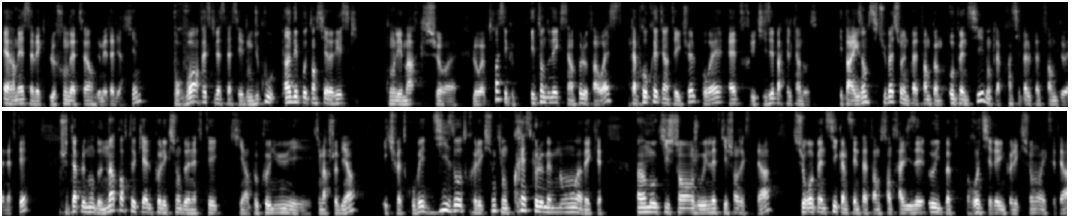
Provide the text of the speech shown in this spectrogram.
Hermès avec le fondateur de Meta Birkin pour voir en fait ce qui va se passer. Donc du coup, un des potentiels risques qu'ont les marques sur euh, le Web 3, c'est que étant donné que c'est un peu le Far West, ta propriété intellectuelle pourrait être utilisée par quelqu'un d'autre. Et par exemple, si tu vas sur une plateforme comme OpenSea, donc la principale plateforme de NFT, tu tapes le nom de n'importe quelle collection de NFT qui est un peu connue et qui marche bien, et tu vas trouver 10 autres collections qui ont presque le même nom avec un mot qui change ou une lettre qui change, etc. Sur OpenSea, comme c'est une plateforme centralisée, eux, ils peuvent retirer une collection, etc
